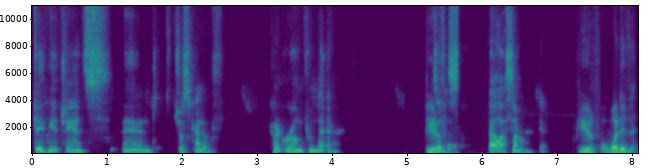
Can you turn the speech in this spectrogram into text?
gave me a chance and just kind of kind of grown from there. Beautiful. that last summer. Yeah. Beautiful. What did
